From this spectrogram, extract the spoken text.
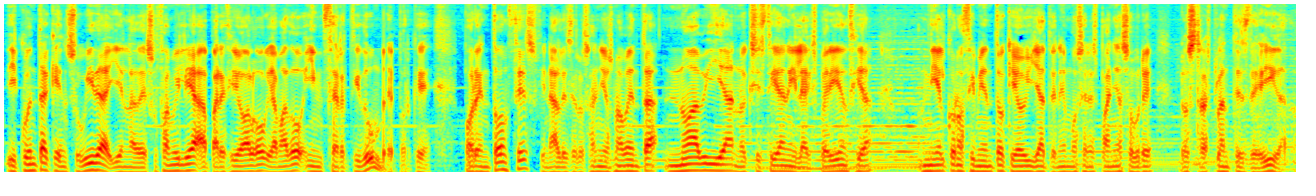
y cuenta que en su vida y en la de su familia apareció algo llamado incertidumbre, porque por entonces, finales de los años 90, no había, no existía ni la experiencia ni el conocimiento que hoy ya tenemos en España sobre los trasplantes de hígado.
